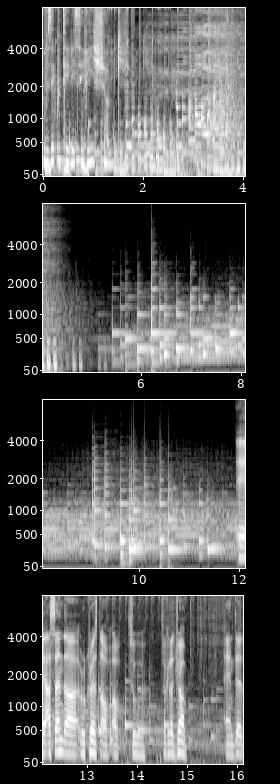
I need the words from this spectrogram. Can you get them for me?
Vous écoutez les séries Choc. Uh, I sent a request of, of to to get a job, and uh,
